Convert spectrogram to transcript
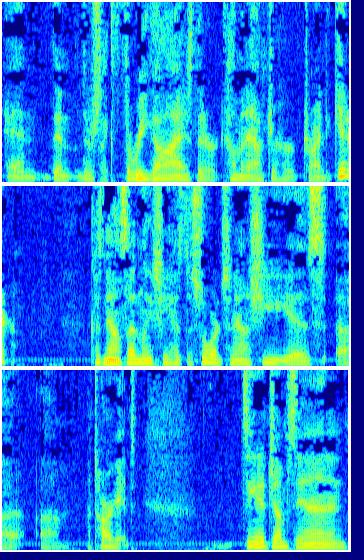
And then there's like three guys that are coming after her, trying to get her, because now suddenly she has the sword, so now she is uh, uh, a target. Xena jumps in and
